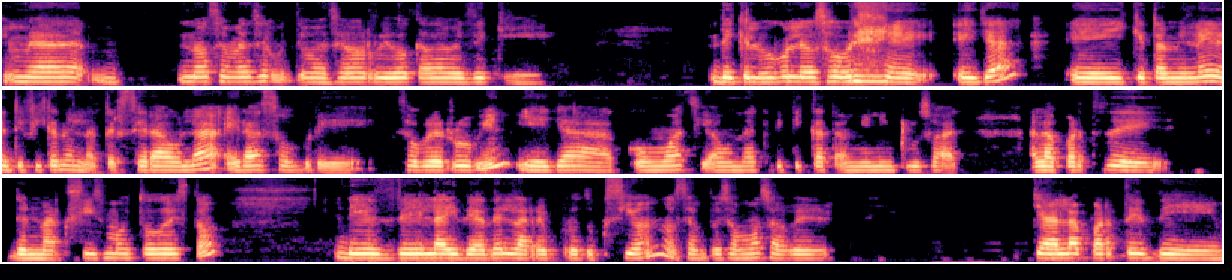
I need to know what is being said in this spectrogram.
me no se me hace demasiado ruido cada vez de que, de que luego leo sobre ella eh, y que también la identifican en la tercera ola, era sobre, sobre Rubin y ella cómo hacía una crítica también incluso a, a la parte de, del marxismo y todo esto desde la idea de la reproducción, o sea, empezamos a ver ya la parte de,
